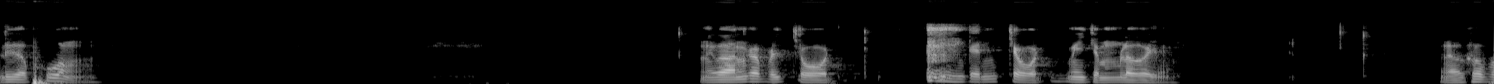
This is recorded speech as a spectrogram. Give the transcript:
เรือพ่วง ในวันก็ไปโจทย์เป็นโจทย์มีจำเลย เราเข้าไป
